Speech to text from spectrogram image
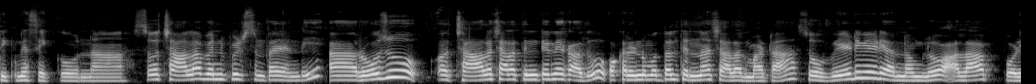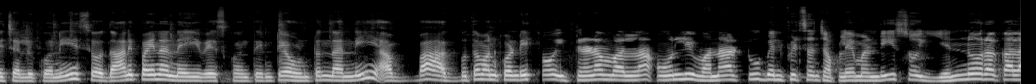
థిక్నెస్ ఎక్కువ ఉన్నా. సో చాలా బెనిఫిట్స్ ఉంటాయండి. ఆ రోజు చాలా చాలా తింటేనే కాదు ఒక రెండు ముద్దలు తిన్నా చాలా అనమాట సో వేడి వేడి అన్నంలో అలా పొడి చల్లుకొని సో దానిపైన నెయ్యి వేసుకొని తింటే ఉంటుందని అబ్బా అద్భుతం అనుకోండి. సో ఇది తినడం వల్ల only one or two benefits అని చెప్పలేమండి. సో ఎన్నో రకాల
